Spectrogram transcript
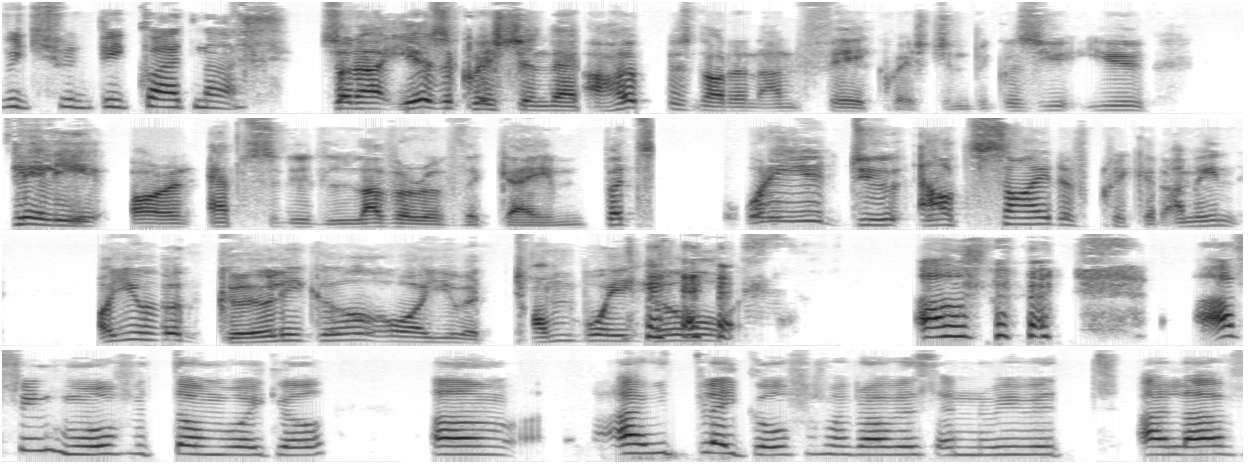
which would be quite nice. So now here's a question that I hope is not an unfair question because you, you clearly are an absolute lover of the game. But what do you do outside of cricket? I mean, are you a girly girl or are you a tomboy girl? Um, I think more of a tomboy girl. Um, I would play golf with my brothers, and we would. I love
